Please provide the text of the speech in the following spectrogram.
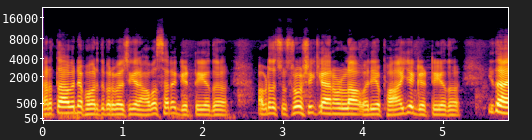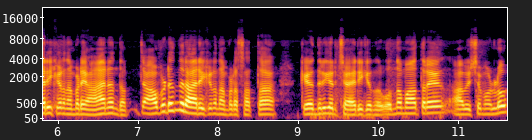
കർത്താവിന്റെ ഭവനത്തിൽ പ്രവേശിക്കാൻ അവസരം കിട്ടിയത് അവിടുത്തെ ശുശ്രൂഷിക്കാനുള്ള വലിയ ഭാഗ്യം കിട്ടിയത്. ഇതായിരിക്കണം നമ്മുടെ ആനന്ദം. അവിടെ നിന്നായിരിക്കണം നമ്മുടെ സത്ത കേന്ദ്രീകരിച്ചായിരിക്കുന്നത്. ഒന്ന് മാത്രമേ ആവശ്യമുള്ളൂ.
